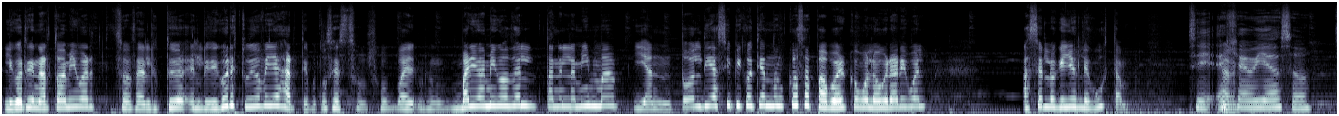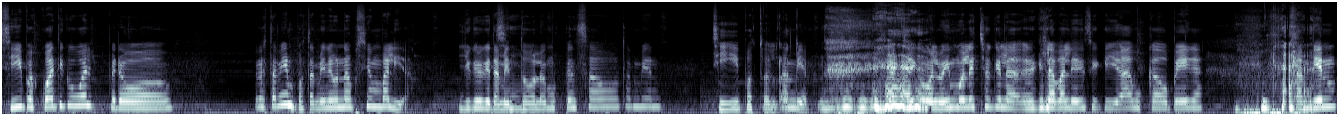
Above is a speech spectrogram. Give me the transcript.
Ligor tiene harto amigos o sea, el, estudio- el Ligor estudió Bellas Artes, pues, entonces su- su- va- varios amigos de él están en la misma y andan todo el día así picoteando en cosas para poder como lograr igual hacer lo que ellos les gustan. po. Sí, Claro. es heavy eso. Sí, pues cuático igual, pero. Pero está bien, pues también es una opción válida. Y Yo creo que también Sí. todo lo hemos pensado también. Sí, pues todo el rato. También. Como el mismo el hecho que la, que la Vale dice que yo he buscado pega. También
